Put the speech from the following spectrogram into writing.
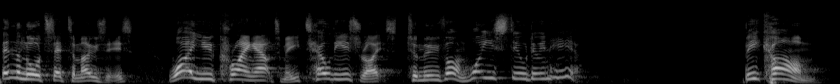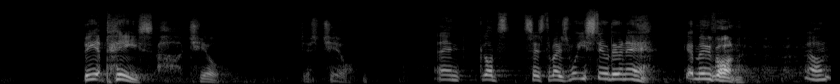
Then the Lord said to Moses, Why are you crying out to me? Tell the Israelites to move on. What are you still doing here? Be calm, be at peace. Oh, chill, just chill. And then God says to Moses, What are you still doing here? Get move on. Come on.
